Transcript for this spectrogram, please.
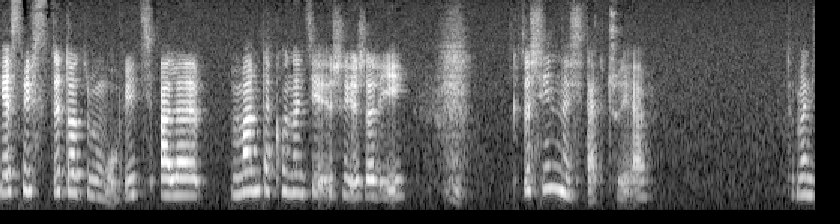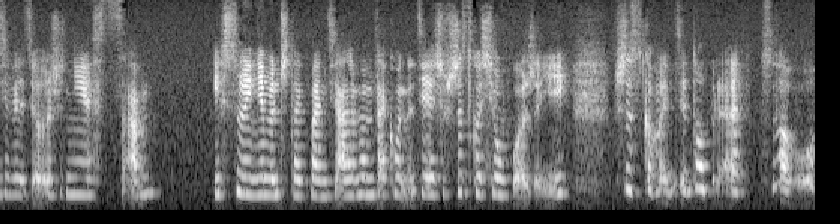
Jest mi wstyd o tym mówić, ale mam taką nadzieję, że jeżeli ktoś inny się tak czuje, to będzie wiedział, że nie jest sam. I w sumie nie wiem, czy tak będzie, ale mam taką nadzieję, że wszystko się ułoży i wszystko będzie dobre znowu.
